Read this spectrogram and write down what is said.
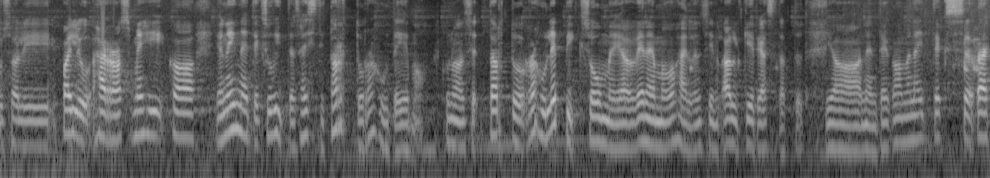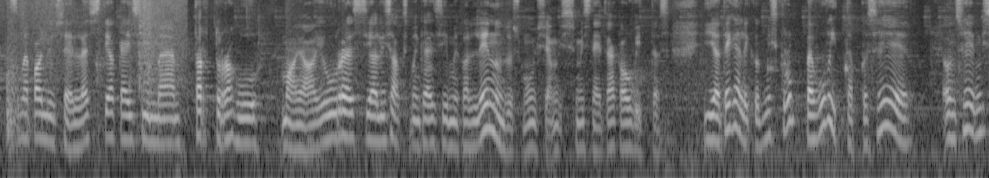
kus oli palju härrasmehi ka ja neid näiteks huvitas hästi Tartu rahu teema, kuna see Tartu rahuleping Soome ja Venemaa vahel on siin allkirjastatud ja nendega me näiteks rääkisime palju sellest ja käisime Tartu rahu maja juures ja lisaks me käisime ka lennundusmuuseumis, mis neid väga huvitas. ja tegelikult, mis gruppe huvitab ka see, on see, mis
